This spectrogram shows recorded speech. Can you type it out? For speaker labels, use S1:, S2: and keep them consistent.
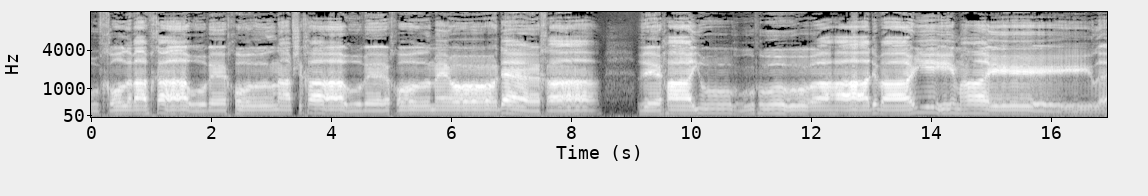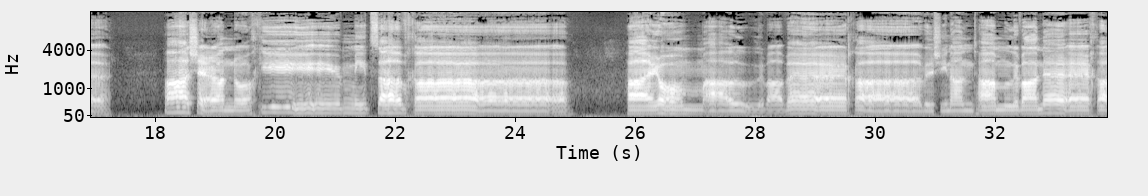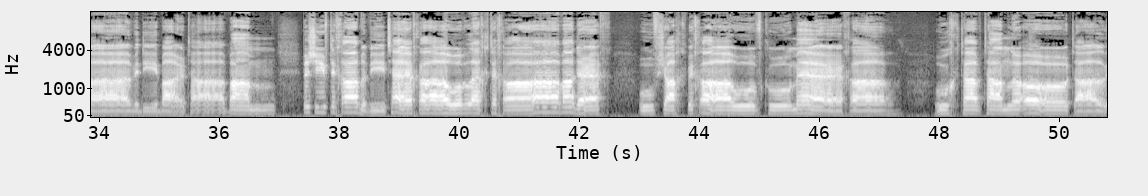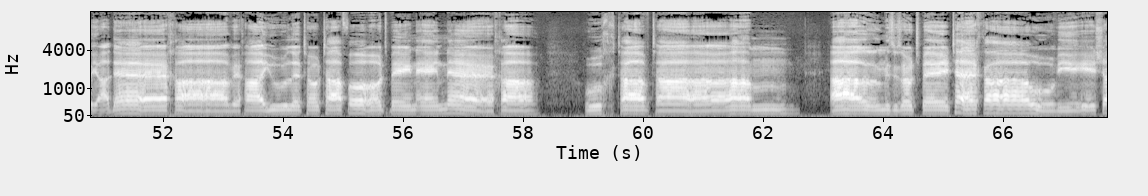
S1: ובכל לבבך ובכל נפשך ובכל מאודיך. והיו הדברים האלה אשר אנוכי מצווך. היום על לבביך ושיננתם לבניך ודיברת בם בשבתך בביתך ובלכתך בדרך ובשכבך ובקומך וכתבתם לאות על ידיך, והיו לטוטפות בין עיניך, וכתבתם על מזוזות ביתך ובישעריך.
